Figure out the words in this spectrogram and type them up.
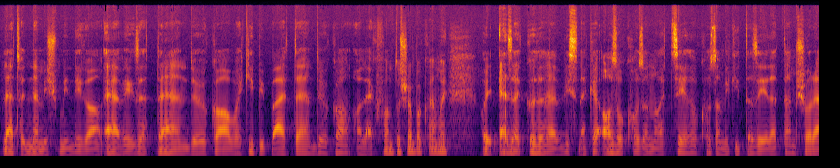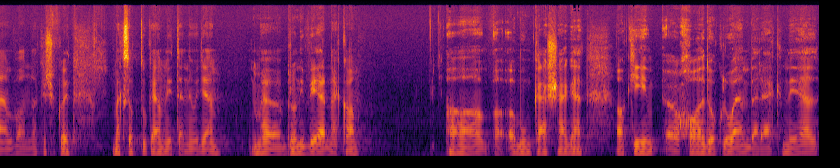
lehet, hogy nem is mindig a elvégzett teendők, a, vagy kipipált teendők a, a legfontosabbak, hanem hogy, hogy ezek közelebb visznek-e azokhoz a nagy célokhoz, amik itt az életem során vannak. És akkor itt meg szoktuk említeni ugye Bruni Vérnek a a, a, a munkásságát, aki haldokló embereknél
